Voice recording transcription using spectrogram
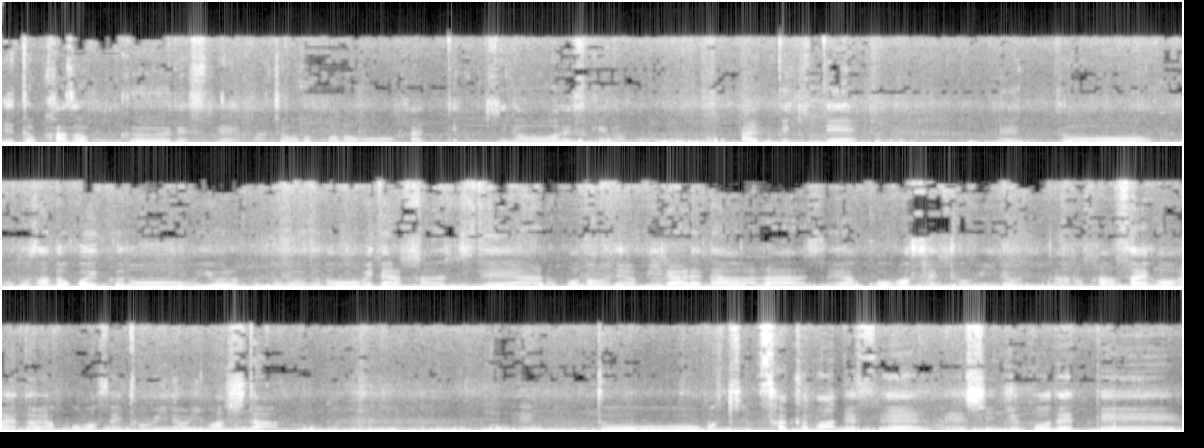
えー、と家族ですね、まあ、ちょうど子供も帰って昨日ですけども帰ってきてえっと、お父さんどこ行くの？夜どこ行くの？みたいな感じであの子供には見られながらちょっと夜行バスに飛び乗りあの関西方面の夜行バスに飛び乗りました。えっと、まあ、昨晩ですねえ新宿を出て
